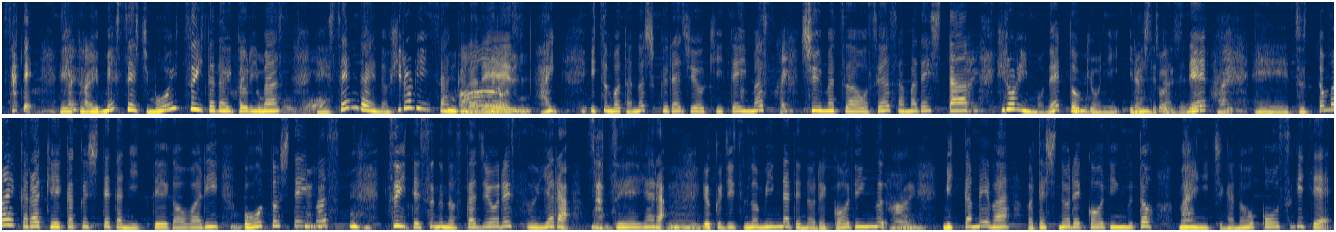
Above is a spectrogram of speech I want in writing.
さて、えーとね、はいはい、メッセージもう一ついただいております、はい、えー、仙台のひろりんさんからです、はい。いつも楽しくラジオを聞いています、はい、週末はお世話様でした、ひろりんもね東京にいらしてたんでね。うんね、えー、ずっと前から計画してた日程が終わりぼーっとしています。着いてすぐのスタジオレッスンやら撮影やら、うん、翌日のみんなでのレコーディング、はい、3日目は私のレコーディングと毎日が濃厚すぎて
